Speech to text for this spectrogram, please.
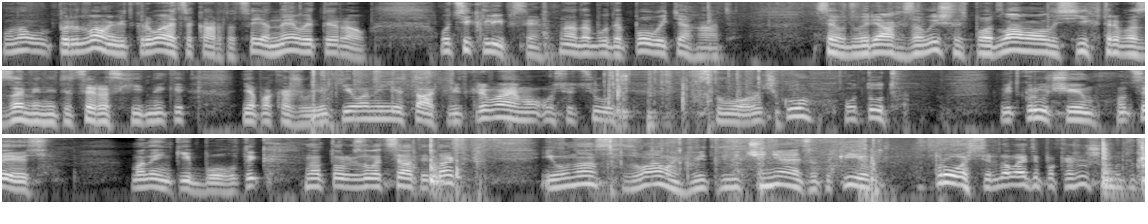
вона перед вами відкривається карта. Це я не витирав. Оці кліпси треба буде повитягати. Це в дверях залишилось, поодламувались, їх треба замінити. Це розхідники. Я покажу, які вони є. Так, відкриваємо ось оцю ось створочку. Отут відкручуємо оцей ось маленький болтик на торг з 20 так? І у нас з вами від- відчиняється такий от простір. Давайте покажу, що ми тут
